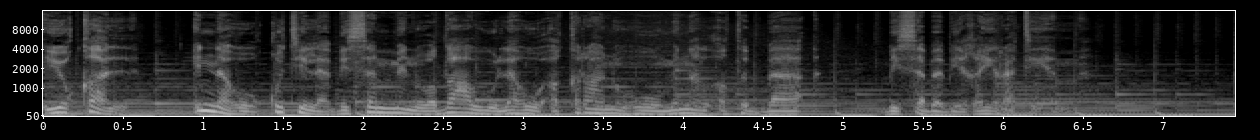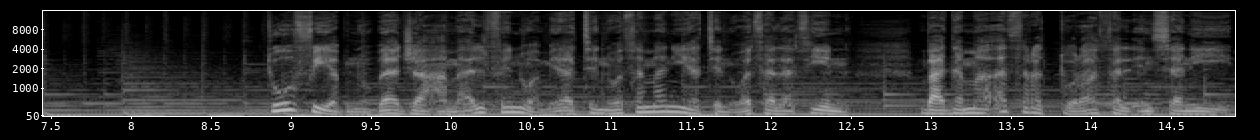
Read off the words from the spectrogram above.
يقال إنه قتل بسم وضعوا له أقرانه من الأطباء بسبب غيرتهم. توفي ابن باجة عام 1138 بعدما أثرى التراث الإنساني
